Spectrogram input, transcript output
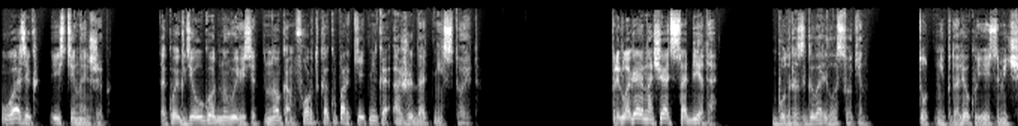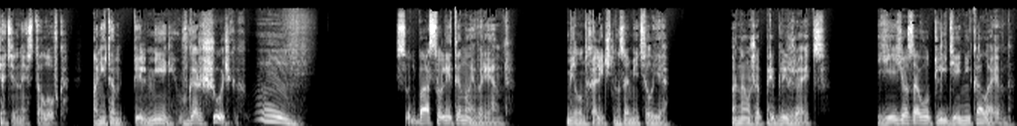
УАЗик — истинный джип. Такой где угодно вывезет, но комфорт, как у паркетника, ожидать не стоит. «Предлагаю начать с обеда», — бодро заговорил Осокин. «Тут неподалеку есть замечательная столовка. Они там пельмени в горшочках. М -м -м. Судьба сулит иной вариант, меланхолично заметил я. Она уже приближается. Ее зовут Лидия Николаевна.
